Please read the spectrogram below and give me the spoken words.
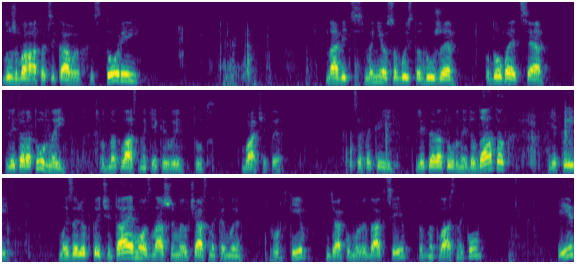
Дуже багато цікавих історій. Навіть мені особисто дуже подобається літературний однокласник, який ви тут бачите. Це такий літературний додаток, який ми залюбки читаємо з нашими учасниками гуртків. Дякуємо редакції, однокласнику. І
